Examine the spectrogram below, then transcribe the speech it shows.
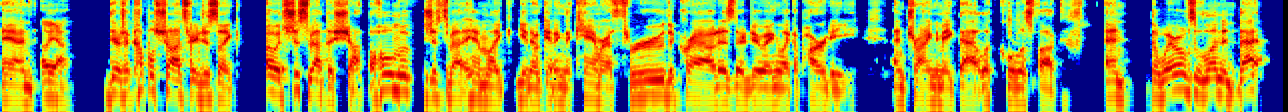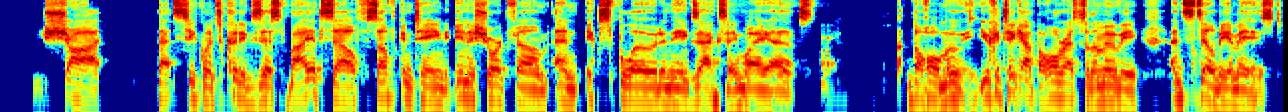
and Oh yeah. there's a couple shots where you're just like, oh, it's just about this shot. The whole movie is just about him, like, you know, getting the camera through the crowd as they're doing like a party and trying to make that look cool as fuck. And the Werewolves of London, that shot, that sequence could exist by itself, self contained in a short film and explode in the exact same way as the whole movie. You could take out the whole rest of the movie and still be amazed.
